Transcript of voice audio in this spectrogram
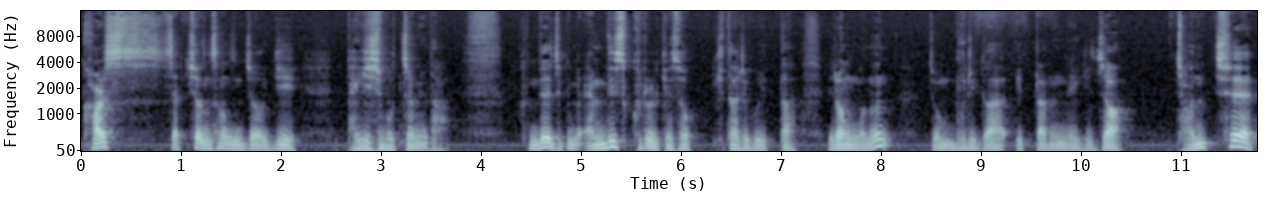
카스 섹션 성적이 125점이다. 근데 지금 MD 스쿨을 계속 기다리고 있다. 이런 거는 좀 무리가 있다는 얘기죠. 전체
